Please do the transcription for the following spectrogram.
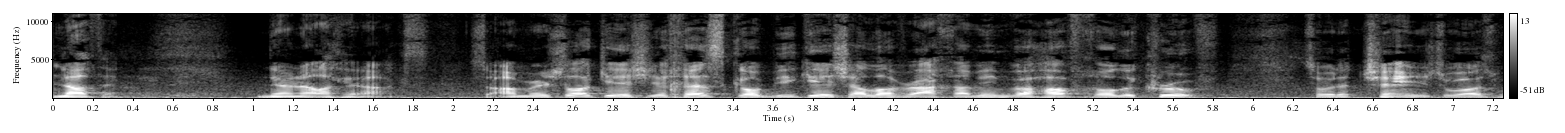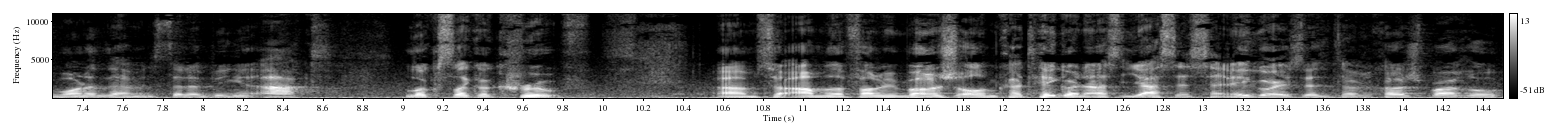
nothing. Now not like an ox. So Amr Shlakish, Yechesko Bikesh Alav Rachamim Vahavcho Lekruf. So what changed was one of them, instead of being an ox, looks like a kruf. Um, so Amal Fan Shalom Kategonas Yases Sanegor says Baruch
